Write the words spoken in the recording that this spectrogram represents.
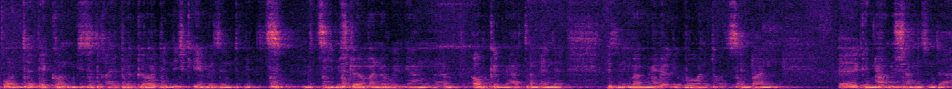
Und wir konnten diese drei Blöcke heute nicht gehen. Wir sind mit, mit sieben Stürmern nur gegangen haben auch gemerkt am Ende, wir sind immer müder geworden. Trotzdem waren äh, genügend Chancen da.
